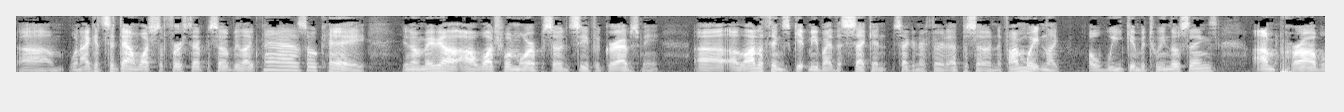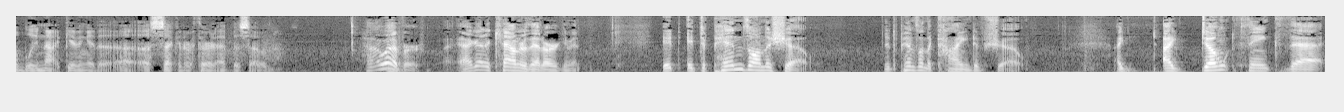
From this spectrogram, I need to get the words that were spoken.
Um, when I could sit down and watch the first episode, be like, "Eh, it's okay." You know, maybe I'll, I'll watch one more episode and see if it grabs me. Uh, a lot of things get me by the second, second or third episode, and if I'm waiting like a week in between those things, I'm probably not giving it a, a second or third episode. However, I got to counter that argument. It it depends on the show. It depends on the kind of show. I I don't think that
